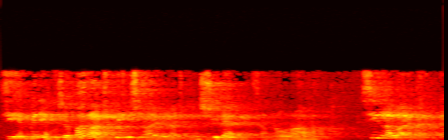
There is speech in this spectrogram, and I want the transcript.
siihen meni, kun se varasti israelilaisten sydämet, sanoo Raamattu. Sillä lailla, että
